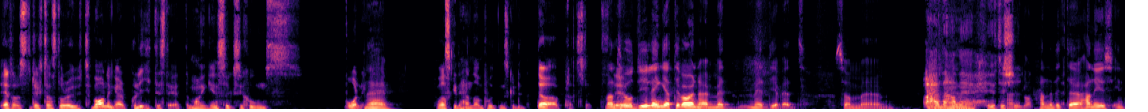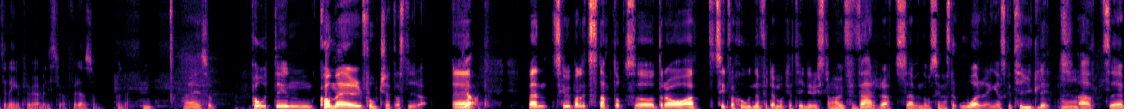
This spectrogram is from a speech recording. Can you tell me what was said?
ett av riksdagens stora utmaningar politiskt är att de har ingen successionsordning. Nej. Vad skulle hända om Putin skulle dö plötsligt? Man det... trodde ju länge att det var den här med Medvedev som... Eh, han, han är ute i kylan. Han, han, är lite, han är ju inte längre premiärminister för den som undrar. Mm. Nej, så Putin kommer fortsätta styra. Eh, ja. Men ska vi bara lite snabbt också dra att situationen för demokratin i Ryssland har ju förvärrats även de senaste åren ganska tydligt. Mm. Att eh, Eh,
